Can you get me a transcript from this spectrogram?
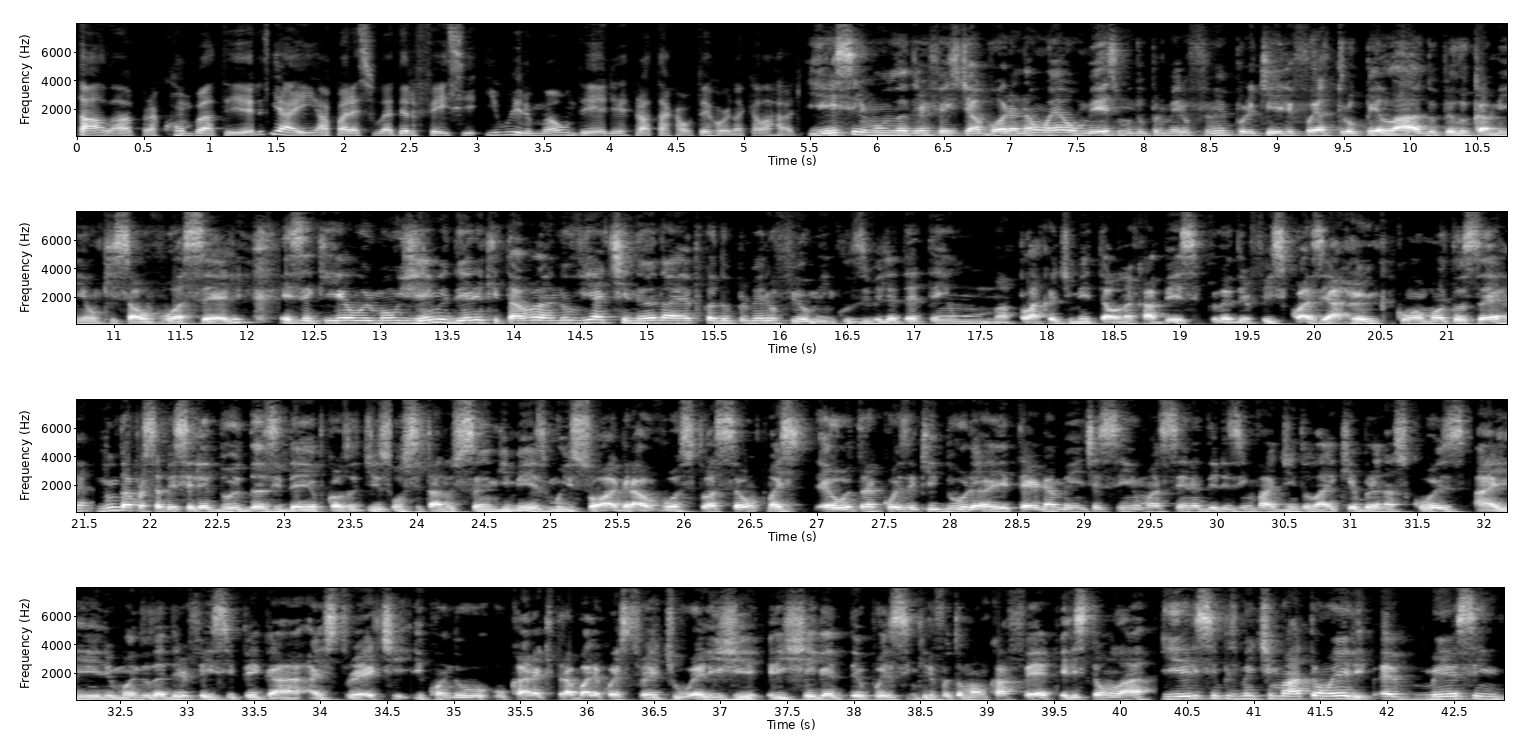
tá lá pra combater eles, e aí aparece o Leatherface Leatherface e o irmão dele para atacar o terror naquela rádio. E esse irmão do Leatherface de agora não é o mesmo do primeiro filme, porque ele foi atropelado pelo caminhão que salvou a Sally. Esse aqui é o irmão gêmeo dele que tava no Vietnã na época do primeiro filme. Inclusive, ele até tem uma placa de metal na cabeça que o Leatherface quase arranca com a motosserra. Não dá para saber se ele é doido das ideias por causa disso, ou se tá no sangue mesmo e só agravou a situação. Mas é outra coisa que dura eternamente, assim, uma cena deles invadindo lá e quebrando as coisas. Aí ele manda o Leatherface pegar a Stretch e quando o cara que trabalha com a Stretch, o LG, ele chega depois assim que ele foi tomar um café, eles estão lá e eles simplesmente matam ele. É meio assim,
